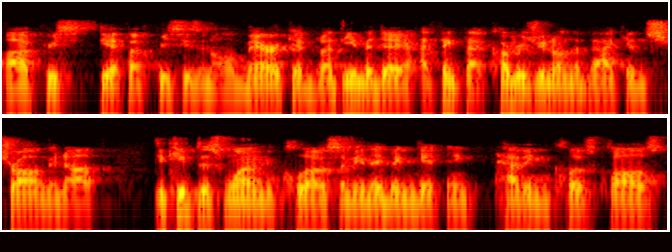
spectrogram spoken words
uh, pre- PFF preseason All-American. But at the end of the day, I think that coverage unit on the back end strong enough to keep this one close. I mean, they've been getting having close calls.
